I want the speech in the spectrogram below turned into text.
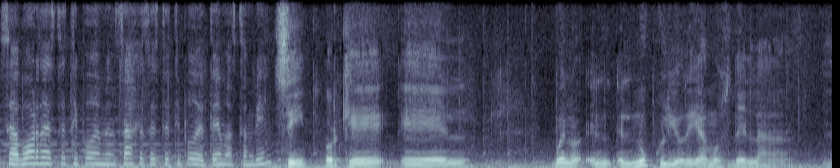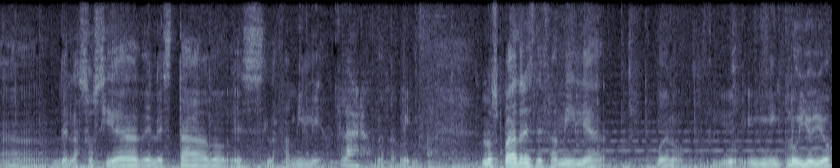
¿Se aborda este tipo de mensajes, este tipo de temas también? Sí, porque el, bueno, el, núcleo, digamos, de la, ah, de la sociedad, del Estado, es la familia. Claro. La familia. Los padres de familia, bueno, me incluyo yo,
